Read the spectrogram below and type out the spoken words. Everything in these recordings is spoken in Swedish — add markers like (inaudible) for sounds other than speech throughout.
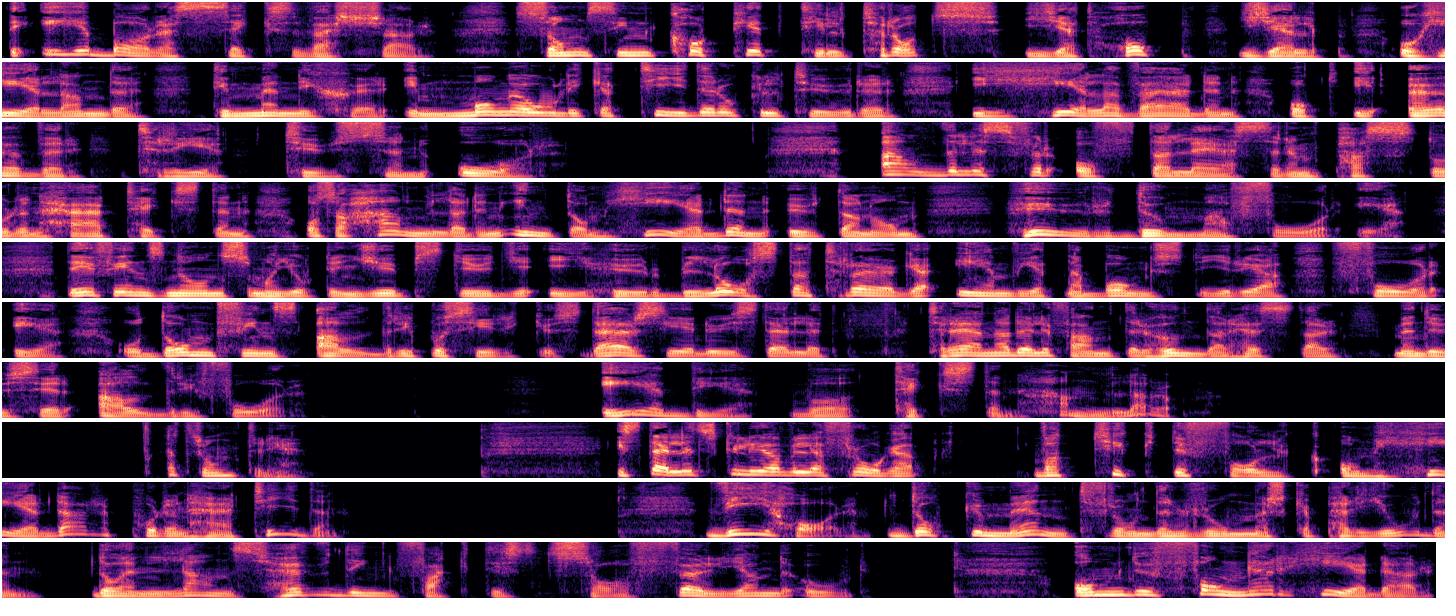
Det är bara sex versar som sin korthet till trots gett hopp, hjälp och helande till människor i många olika tider och kulturer i hela världen och i över 3000 år. Alldeles för ofta läser en pastor den här texten och så handlar den inte om herden utan om hur dumma får är. Det finns någon som har gjort en djupstudie i hur blåsta, tröga, envetna, bångstyriga får är och de finns aldrig på cirkus. Där ser du istället tränade elefanter, hundar, hästar, men du ser aldrig får. Är det vad texten handlar om? Jag tror inte det. Istället skulle jag vilja fråga, vad tyckte folk om herdar på den här tiden? Vi har dokument från den romerska perioden då en landshövding faktiskt sa följande ord. Om du fångar herdar,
